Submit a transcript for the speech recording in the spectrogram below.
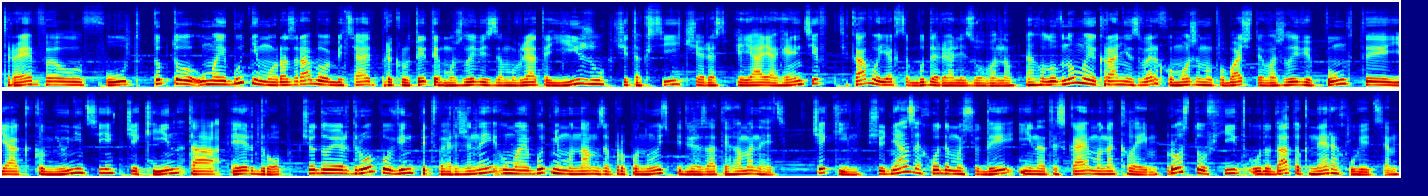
тревел, фуд. Тобто у майбутньому розраби обіцяють прикрутити можливість замовляти їжу чи таксі через AI-агентів. Цікаво, як це буде реалізовано. На головному екрані зверху можемо побачити важливі пункти, як ком'юніті, чекін та airdrop. Щодо airdropу, він підтверджений. У майбутньому нам запропонують підв'язати гаманець. Чекін. Щодня заходимо сюди і натискаємо на клейм. Просто вхід у додаток не рахується.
